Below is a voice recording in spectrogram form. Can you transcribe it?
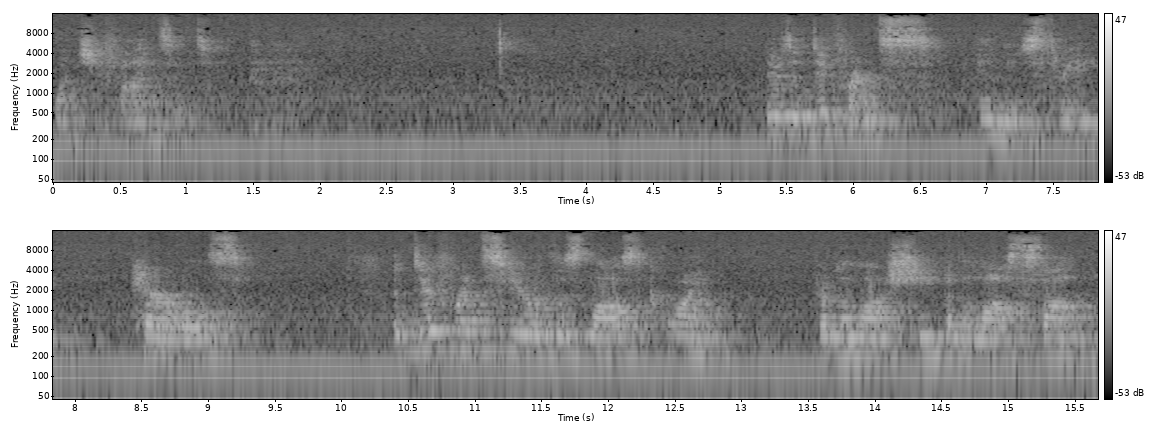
when she finds it. There's a difference in these three parables. A difference here with this lost coin from the lost sheep and the lost son.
